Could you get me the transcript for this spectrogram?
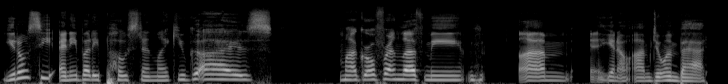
You don't see anybody posting like you guys my girlfriend left me I'm you know, I'm doing bad.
